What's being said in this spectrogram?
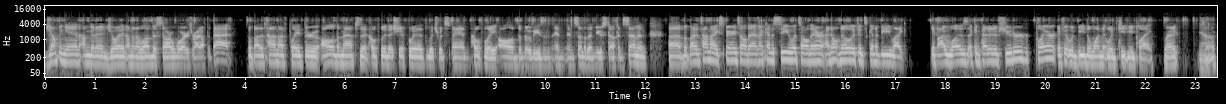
jumping in, I'm going to enjoy it. I'm going to love the Star Wars right off the bat. But by the time I've played through all of the maps that hopefully they ship with, which would span hopefully all of the movies and, and, and some of the new stuff in seven, uh, but by the time I experience all that and I kind of see what's all there, I don't know if it's going to be like if I was a competitive shooter player, if it would be the one that would keep me playing, right? Yeah. So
